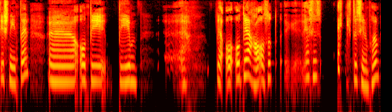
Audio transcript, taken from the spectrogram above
De sliter, øh, og de, de øh, ja, og, og det har også Jeg syns ekte synd på dem.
